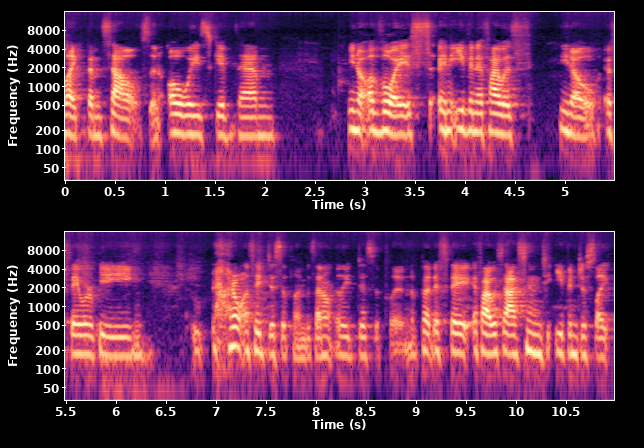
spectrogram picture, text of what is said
like themselves and always give them you know, a voice. And even if I was, you know, if they were being I don't want to say discipline because I don't really discipline, but if they if I was asking them to even just like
